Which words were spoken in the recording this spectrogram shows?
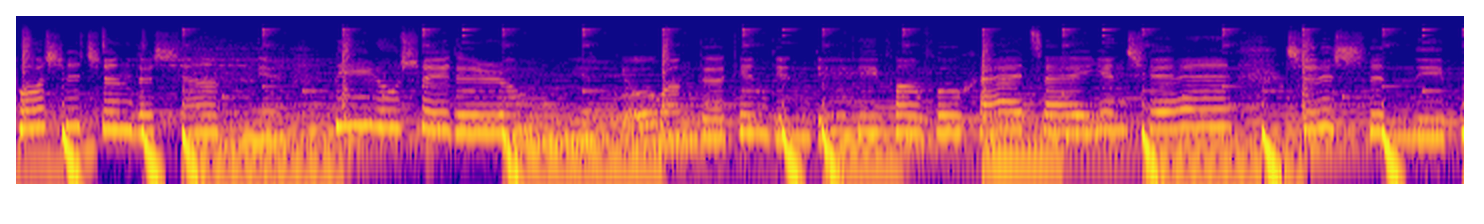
我是真的想念你入睡的容颜，过往的点点滴滴仿佛还在眼前。只是你不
